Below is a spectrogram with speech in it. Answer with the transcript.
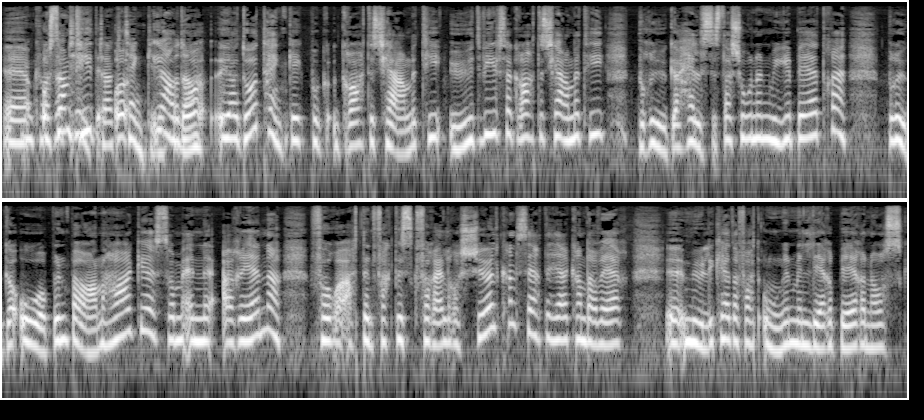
Eh, Men hva slags tiltak tenker du ja, på da? da? Ja, Da tenker jeg på gratis kjernetid. Utvidelse av gratis kjernetid. Bruke helsestasjonen mye bedre. Bruke åpen barnehage som en arena for at en faktisk foreldre sjøl kan se at her kan det være uh, muligheter for at ungen min lærer bedre norsk.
